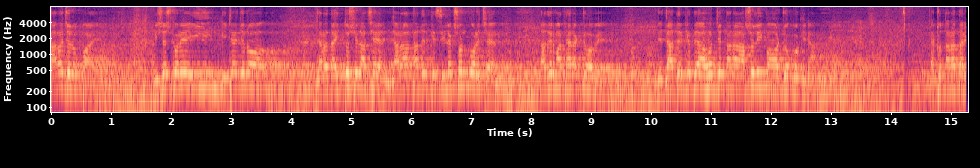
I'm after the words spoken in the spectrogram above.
তারা যেন পায়। বিশেষ করে এই এটার জন্য যারা দায়িত্বশীল আছেন, যারা তাদেরকে সিলেকশন করেছেন, তাদের মাথায় রাখতে হবে যে যাদেরকে দেওয়া হচ্ছে, তারা আসলেই পাওয়ার যোগ্য কিনা। একটু তাড়াতাড়ি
